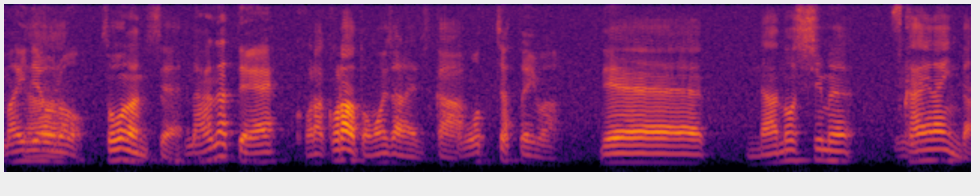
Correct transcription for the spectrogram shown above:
マイネオの。そうなんですなんだって？こらこらと思うじゃないですか。思っちゃった今。でナノ SIM 使えないんだ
